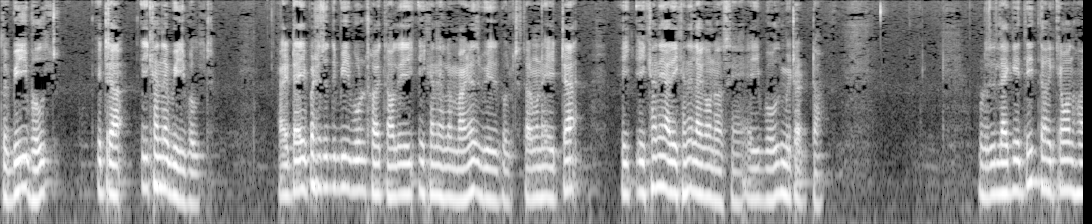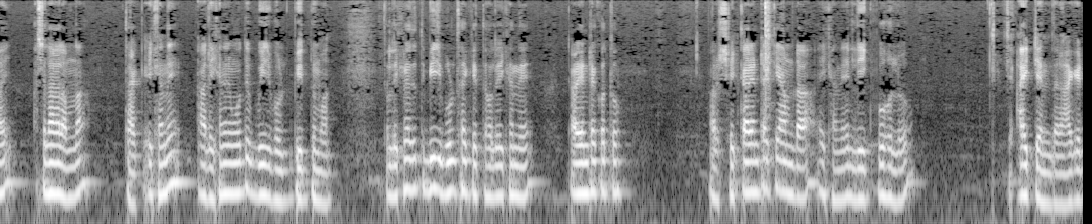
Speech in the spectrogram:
তো বিশ ভোল্ট এটা এখানে বিশ ভোল্ট আর এটা এই পাশে যদি বিশ ভোল্ট হয়, তাহলে এখানে হলো মাইনাস বিশ ভোল্ট তার মানে এটা এখানে আর এখানে লাগানো আছে, এই ভোল্ট মিটারটা ওটা যদি লাগিয়ে দিই, তাহলে কেমন হয়? আচ্ছা লাগালাম না। থাক, এখানে আর এখানের মধ্যে বিশ ভোল্ট বিদ্যমান। তাহলে এখানে যদি বিশ ভোল্ট থাকে, তাহলে এখানে কারেন্টটা কত? আর সেই কারেন্টটাকে আমরা এখানে লিখব হলো আই টেন দ্বারা, আগের,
